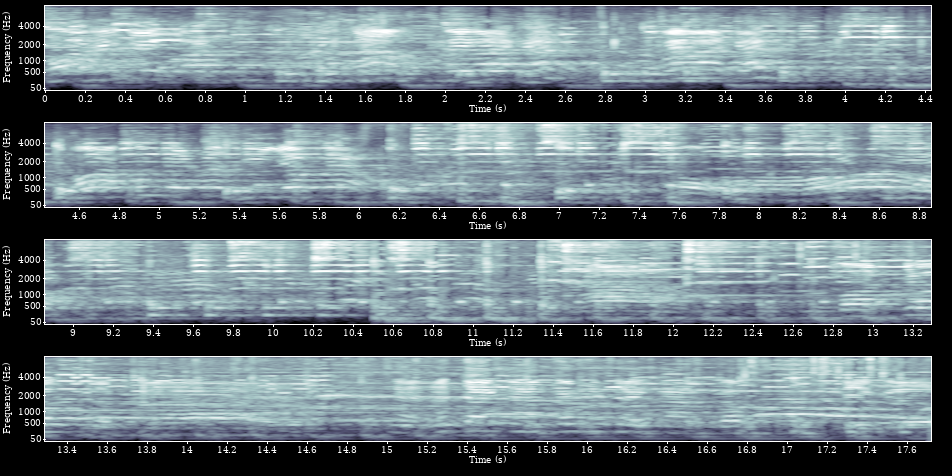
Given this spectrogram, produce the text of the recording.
ขอหายใจก่อนอ้าวไม่ว่ากันไม่ว่ากันเพราะว่าคุณเดินมาสี่ยก งานครับนี่คือ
